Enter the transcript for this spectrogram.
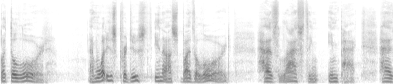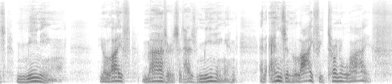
but the Lord. And what is produced in us by the Lord has lasting impact, has meaning. Your life matters, it has meaning and, and ends in life, eternal life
